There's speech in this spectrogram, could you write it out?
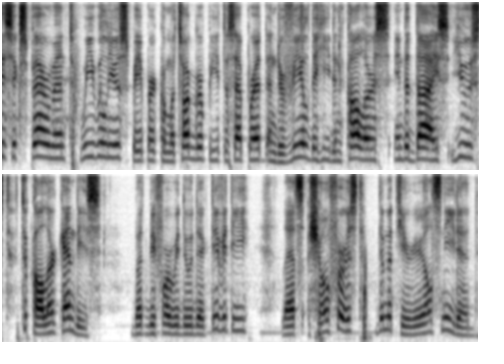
This experiment, we will use paper chromatography to separate and reveal the hidden colors in the dyes used to color candies. But before we do the activity, let's show first the materials needed.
